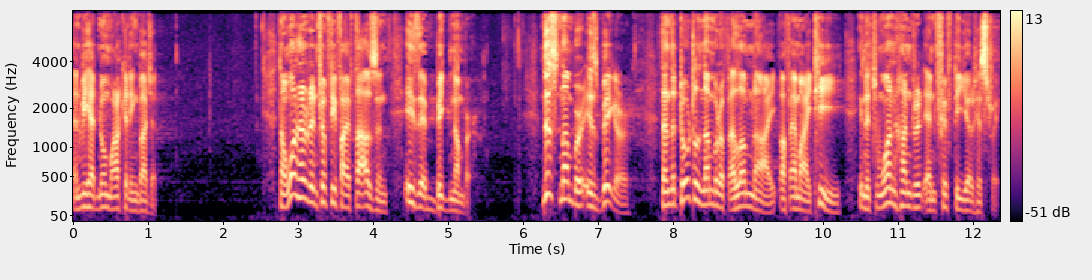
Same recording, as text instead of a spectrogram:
And we had no marketing budget. Now, 155,000 is a big number. This number is bigger than the total number of alumni of MIT in its 150 year history.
